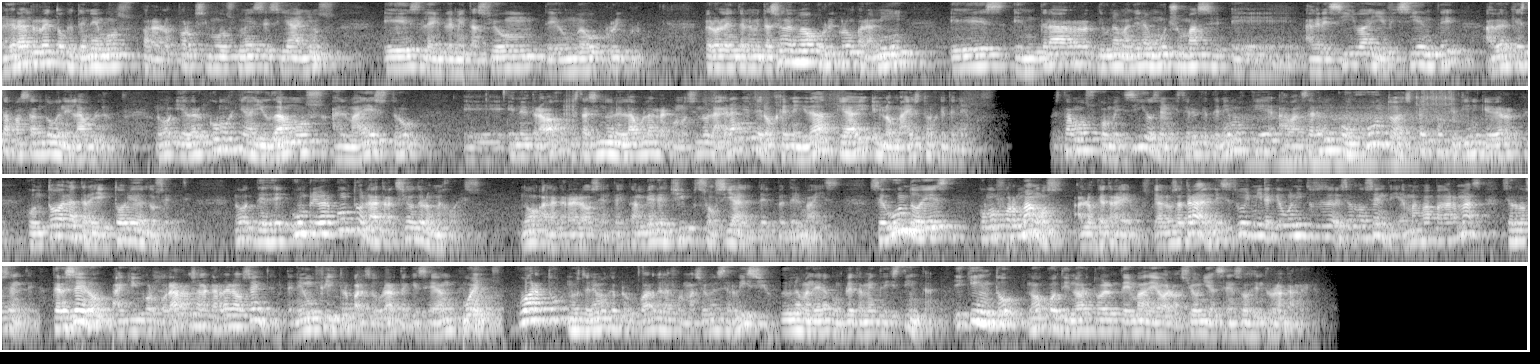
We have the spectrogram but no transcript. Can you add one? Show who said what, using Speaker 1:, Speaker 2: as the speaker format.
Speaker 1: El gran reto que tenemos para los próximos meses y años es la implementación de un nuevo currículum. Pero la implementación del nuevo currículum para mí es entrar de una manera mucho más eh, agresiva y eficiente a ver qué está pasando en el aula y a ver cómo es que ayudamos al maestro eh, en el trabajo que está haciendo en el aula reconociendo la gran heterogeneidad que hay en los maestros que tenemos. Estamos convencidos del Ministerio que tenemos que avanzar en un conjunto de aspectos que tienen que ver con toda la trayectoria del docente. ¿no? Desde un primer punto, la atracción de los mejores ¿no? a la carrera docente, es cambiar el chip social del, del país. Segundo es cómo formamos a los que atraemos. Ya los atrae, le dices, uy, mira qué bonito es ser docente y además va a pagar más ser docente. Tercero, hay que incorporarlos a la carrera docente, tener un filtro para asegurarte que sean buenos. Cuarto, nos tenemos que preocupar de la formación en servicio de una manera completamente distinta. Y quinto, ¿no? continuar todo el tema de evaluación y ascensos dentro de la carrera.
